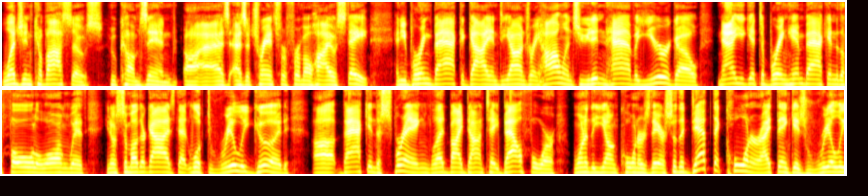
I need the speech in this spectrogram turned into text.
Lejond Cavazos, who comes in uh, as, as a transfer from Ohio State. And you bring back a guy in DeAndre Hollins who you didn't have a year ago. Now you get to bring him back into the fold along with, you know, some other guys that looked really good uh, back in the spring, led by Dontae Balfour, one of the young corners there. So the depth at corner, I think, is really,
